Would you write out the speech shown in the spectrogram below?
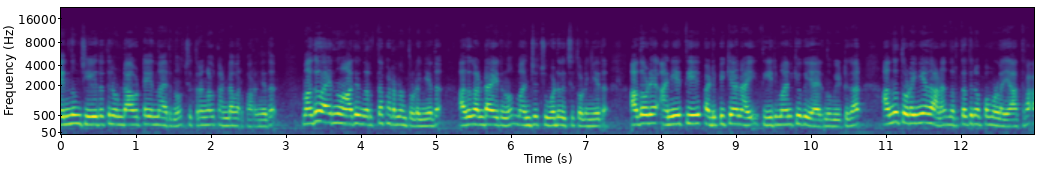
എന്നും ജീവിതത്തിൽ ഉണ്ടാവട്ടെ എന്നായിരുന്നു ചിത്രങ്ങൾ കണ്ടവർ പറഞ്ഞത്. മധുവായിരുന്നു ആദ്യം നൃത്ത പഠനം തുടങ്ങിയത്. അത് കണ്ടായിരുന്നു മഞ്ജു ചുവട് വെച്ച് തുടങ്ങിയത്. അതോടെ അനിയത്തിയെ പഠിപ്പിക്കാനായി തീരുമാനിക്കുകയായിരുന്നു വീട്ടുകാർ. അന്ന് തുടങ്ങിയതാണ് നൃത്തത്തിനൊപ്പമുള്ള യാത്ര.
